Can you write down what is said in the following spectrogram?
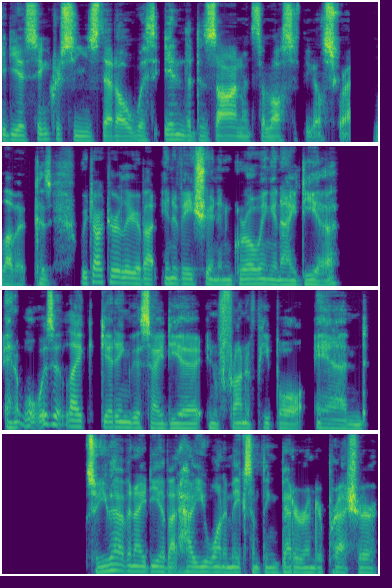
idiosyncrasies that are within the design and philosophy of SCRAM. Love it. Because we talked earlier about innovation and growing an idea. And what was it like getting this idea in front of people? And so you have an idea about how you want to make something better under pressure.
